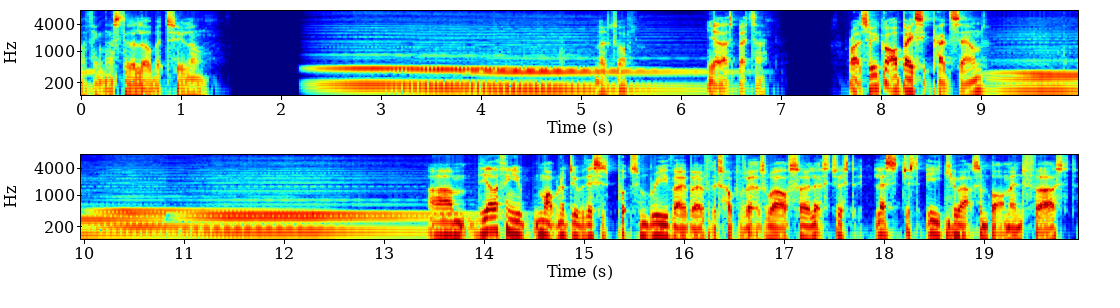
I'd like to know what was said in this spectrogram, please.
I think that's still a little bit too long. Note off. Yeah, that's better. Right, so we've got our basic pad sound. Um, the other thing you might want to do with this is put some reverb over the top of it as well. So let's just let's just EQ out some bottom end first.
